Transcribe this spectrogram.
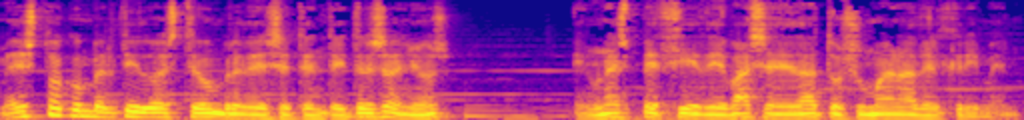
Esto ha convertido a este hombre de 73 años en una especie de base de datos humana del crimen.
